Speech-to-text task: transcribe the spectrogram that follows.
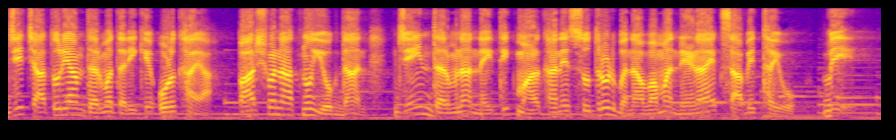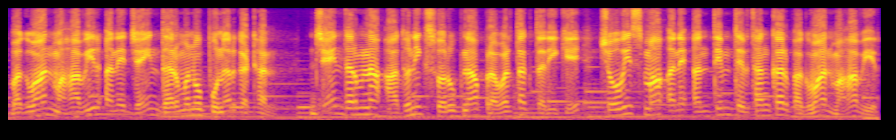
જે ચાતુર્યામ ધર્મ તરીકે ઓળખાયા. પાર્શ્વનાથનું યોગદાન, જૈન ધર્મના નૈતિક માળખાને સુદૃઢ બનાવવામાં નિર્ણાયક સાબિત થયું. બે, ભગવાન મહાવીર અને જૈન ધર્મનું પુનર્ગઠન. જૈન ધર્મના આધુનિક સ્વરૂપના પ્રવર્તક તરીકે ચોવીસમાં અને અંતિમ તીર્થંકર ભગવાન મહાવીર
